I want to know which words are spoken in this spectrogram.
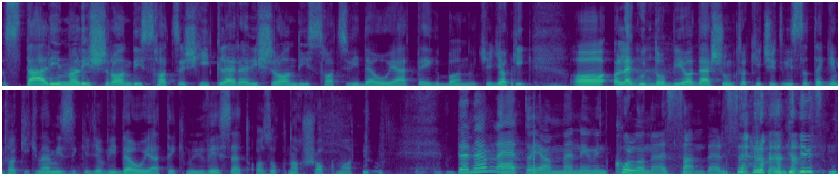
Stalinnal is randizhatsz, és Hitlerrel is randizhatsz videójátékban. Úgyhogy akik a, a legutóbbi adásunkra kicsit visszatekintve, akik nem hiszik, hogy a videójáték művészet, azoknak sakmat. De nem lehet olyan menő, mint Colonel sanders randizni.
